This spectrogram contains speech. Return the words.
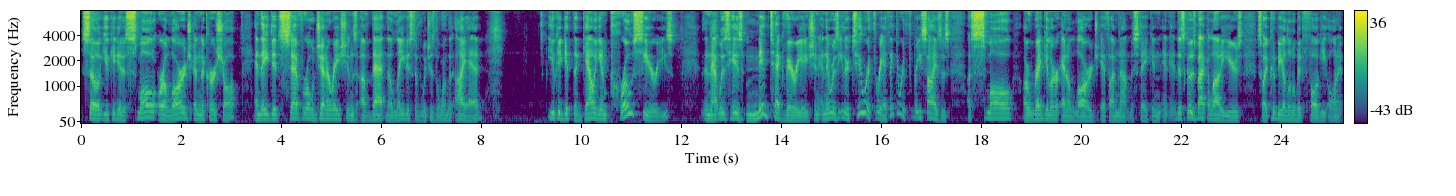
So you could get a small or a large in the Kershaw, and they did several generations of that, the latest of which is the one that I had. You could get the Galyean Pro series, and that was his mid-tech variation and there was either two or three i think there were three sizes a small a regular and a large if i'm not mistaken and this goes back a lot of years so i could be a little bit foggy on it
